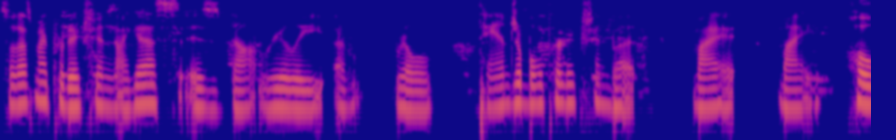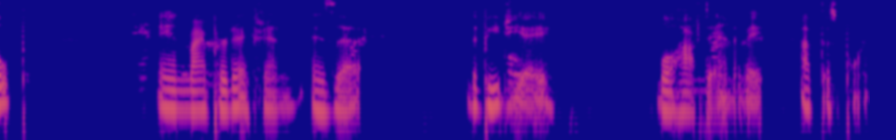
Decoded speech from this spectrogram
So that's my prediction. I guess is not really a real tangible prediction, but my my hope and my prediction is that the PGA will have to innovate at this point.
